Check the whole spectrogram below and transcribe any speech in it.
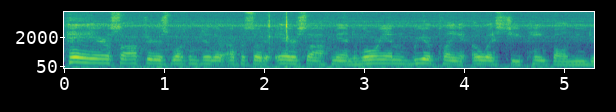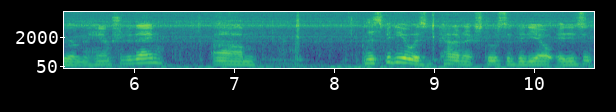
Hey Airsofters, welcome to another episode of Airsoft Mandalorian. We are playing at OSG Paintball New Durham, New Hampshire today. Um, this video is kind of an exclusive video. It isn't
